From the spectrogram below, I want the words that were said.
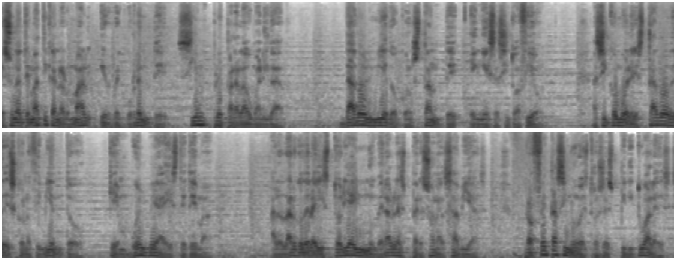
Es una temática normal y recurrente siempre para la humanidad, dado el miedo constante en esa situación, así como el estado de desconocimiento que envuelve a este tema. A lo largo de la historia, innumerables personas sabias, profetas y nuestros espirituales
